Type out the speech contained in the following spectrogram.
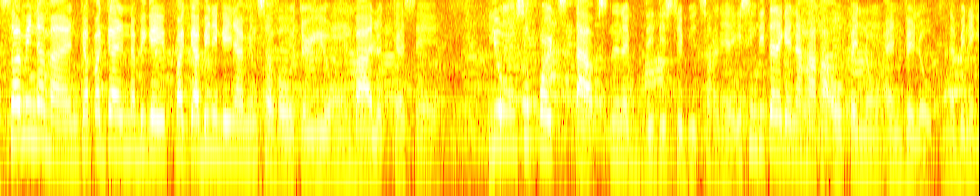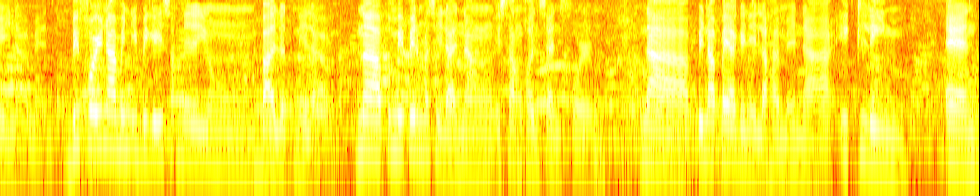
Sa amin naman, kapag ka nabigay, pagka binigay namin sa voter yung ballot kasi, yung support staffs na nagdi-distribute sa kanila is hindi talaga nakaka-open ng envelope na binigay namin. Before namin ibigay sa kanila yung ballot nila, na pumipirma sila ng isang consent form na pinapayagan nila kami na i-claim and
